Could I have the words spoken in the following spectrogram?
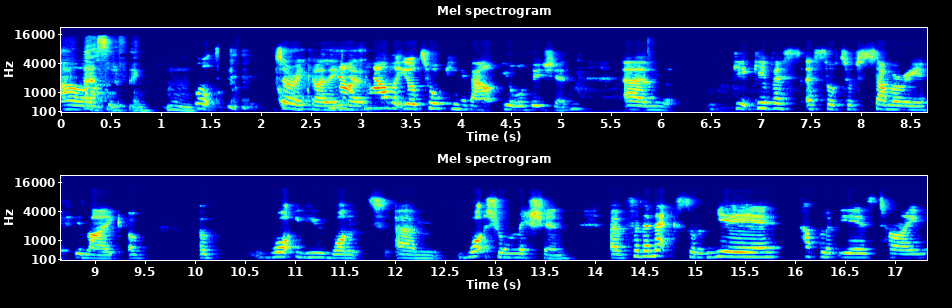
Oh, that sort of thing. Mm. Well, sorry, Carly. Now, no. now, that you're talking about your vision, um, g- give us a sort of summary, if you like, of of what you want. Um, what's your mission um, for the next sort of year, couple of years time?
